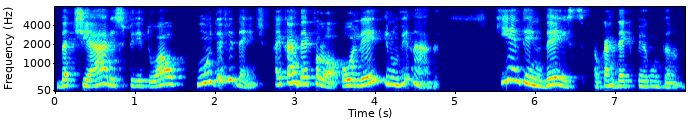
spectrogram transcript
da tiara espiritual muito evidente. Aí Kardec falou: ó, olhei e não vi nada. Que entendeis? O Kardec perguntando.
